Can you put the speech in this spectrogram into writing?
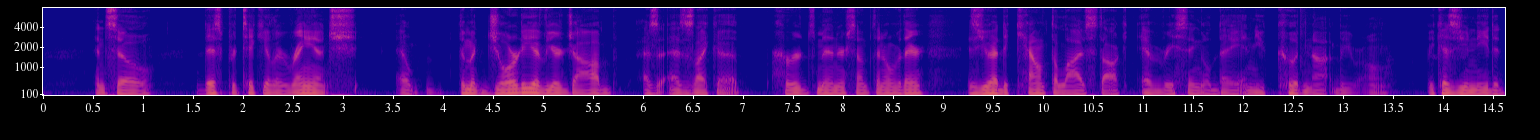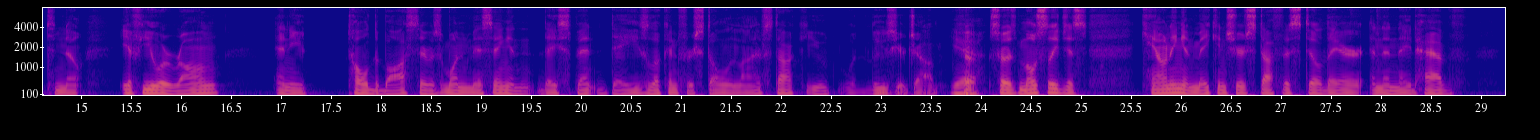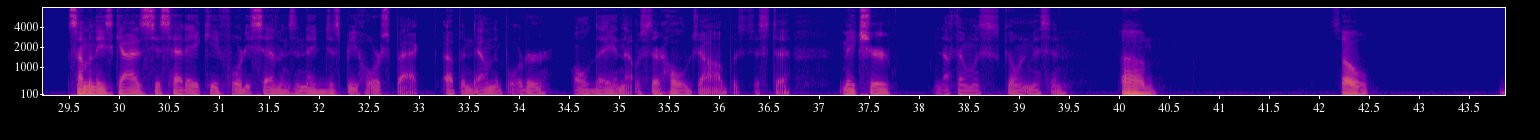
and so this particular ranch, Uh, the majority of your job as as like a herdsman or something over there is you had to count the livestock every single day and you could not be wrong because you needed to know if you were wrong and you told the boss there was one missing and they spent days looking for stolen livestock you would lose your job Yeah. so, so it's mostly just counting and making sure stuff is still there and then they'd have some of these guys just had AK-47s and they'd just be horseback up and down the border all day and that was their whole job was just to make sure nothing was going missing. Um, so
